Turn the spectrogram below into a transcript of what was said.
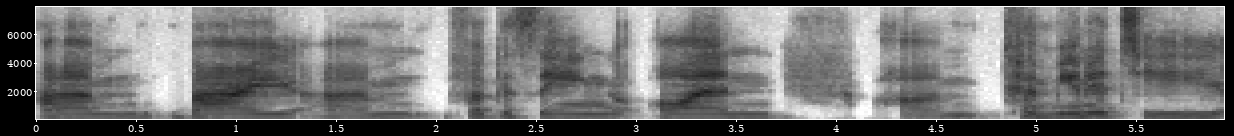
by focusing on community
